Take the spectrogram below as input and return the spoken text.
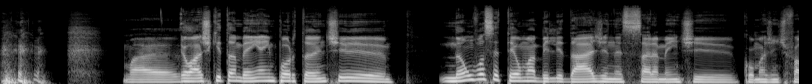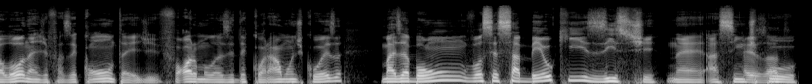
Mas. Eu acho que também é importante não você ter uma habilidade necessariamente, como a gente falou, né, de fazer conta e de fórmulas e decorar um monte de coisa, mas é bom você saber o que existe, né? Assim, é tipo,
